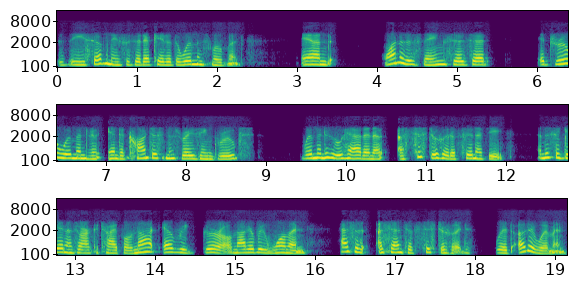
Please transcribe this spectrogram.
the 70s was a decade of the women's movement. And one of the things is that it drew women into consciousness raising groups women who had an, a, a sisterhood affinity. And this again is archetypal. Not every girl not every woman has a, a sense of sisterhood with other women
